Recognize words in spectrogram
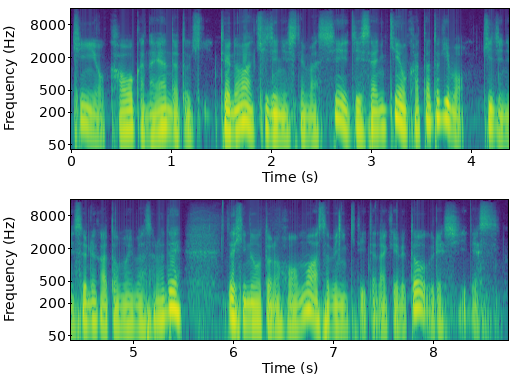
金を買おうか悩んだ時っていうのは記事にしてますし、実際に金を買った時も記事にするかと思いますので、ぜひノートの方も遊びに来ていただけると嬉しいです。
